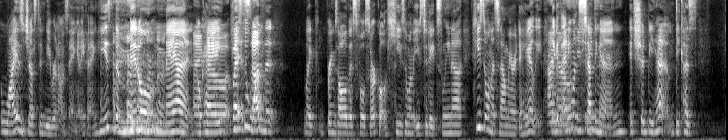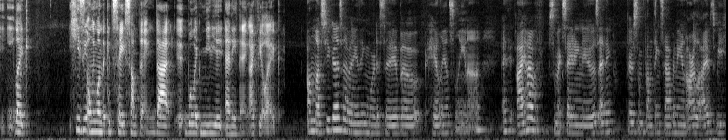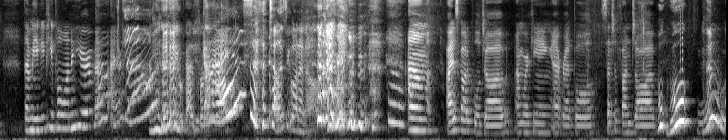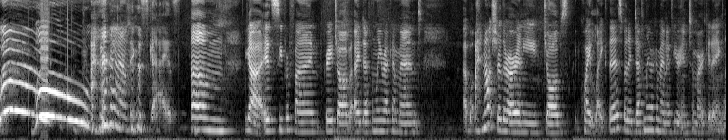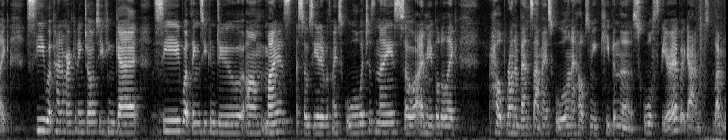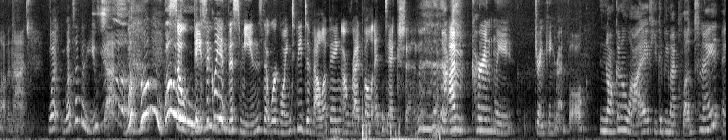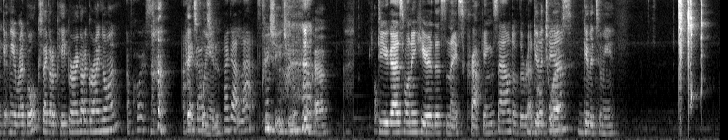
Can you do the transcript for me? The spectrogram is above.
Why is Justin Bieber not saying anything? He's the middle man, I okay? know, He's the stuff- one that like brings all this full circle. He's the one that used to date Selena. He's the one that's now married to Hailey. I Like if know, anyone's stepping in, it should be him because like he's the only one that could say something that it will like mediate anything, I feel like. Unless you guys have anything more to say about Hailey and Selena, I th- I have some exciting news. I think there's some fun things happening in our lives we that maybe people want to hear about. I don't know. you guys, Guys. tell us you want to know. um, I just got a cool job. I'm working at Red Bull. Such a fun job. woo woo Woo! woo. Woo. Thanks, guys. Um, yeah, it's super fun. Great job. I definitely recommend. uh, I'm not sure there are any jobs quite like this, but I definitely recommend if you're into marketing, like see what kind of marketing jobs you can get, see what things you can do. Um, mine is associated with my school, which is nice, so I'm able to like help run events at my school, and it helps me keep in the school spirit. But yeah, I'm, I'm loving that. What what's up with you guys? Woohoo! So basically, this means that we're going to be developing a Red Bull addiction. I'm currently drinking Red Bull. Not gonna lie, if you could be my plug tonight and get me a Red Bull, because I got a paper I gotta grind on. Of course. Thanks, I got Queen. You. I got lots. Appreciate you. Okay. Do you guys want to hear this nice cracking sound of the Red Give Bull Give it to can? us. Give it to me.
